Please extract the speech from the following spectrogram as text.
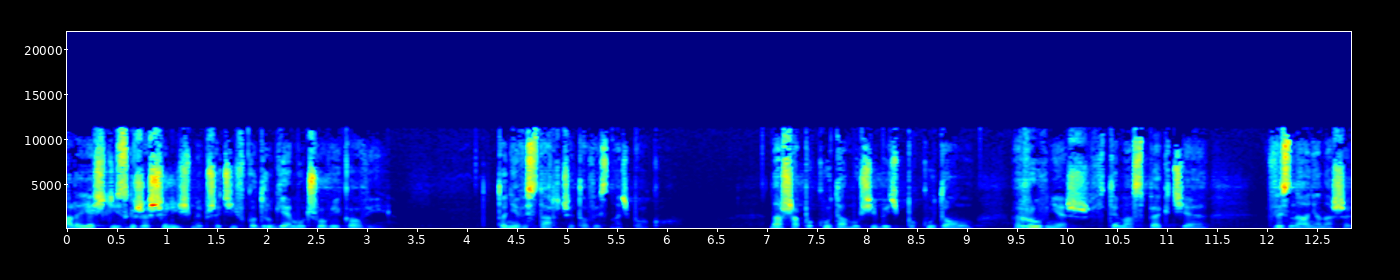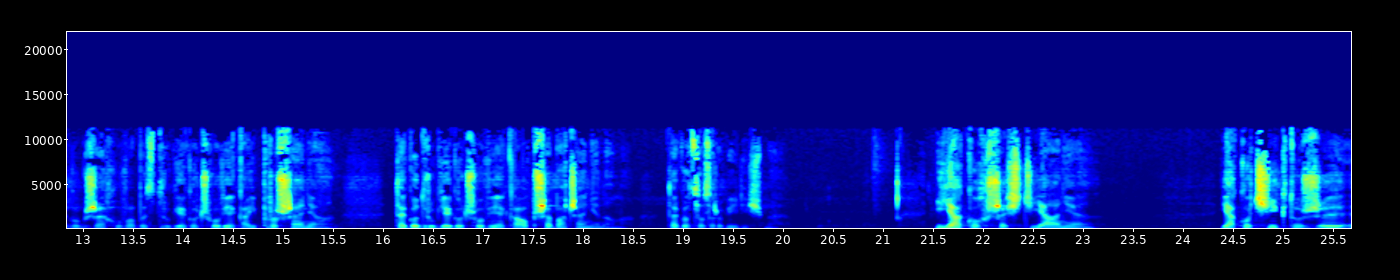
Ale jeśli zgrzeszyliśmy przeciwko drugiemu człowiekowi, to nie wystarczy to wyznać Bogu. Nasza pokuta musi być pokutą również w tym aspekcie wyznania naszego grzechu wobec drugiego człowieka i proszenia tego drugiego człowieka o przebaczenie nam tego, co zrobiliśmy. I jako chrześcijanie, jako ci, którzy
